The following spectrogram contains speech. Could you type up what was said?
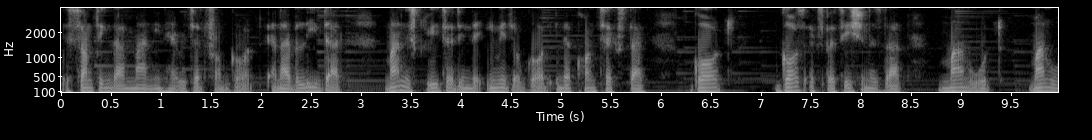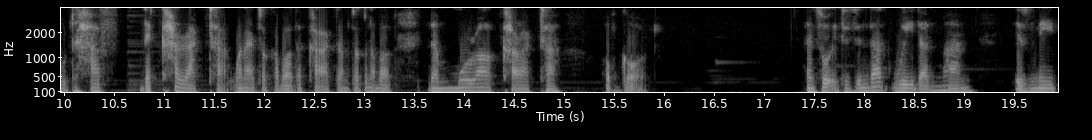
is something that man inherited from God. And I believe that man is created in the image of God in the context that God God's expectation is that man would man would have the character. When I talk about the character, I'm talking about the moral character of God. And so it is in that way that man is made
